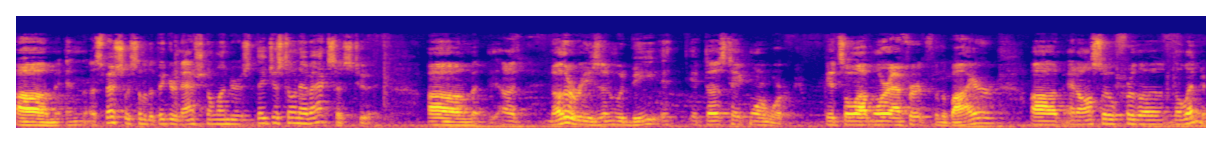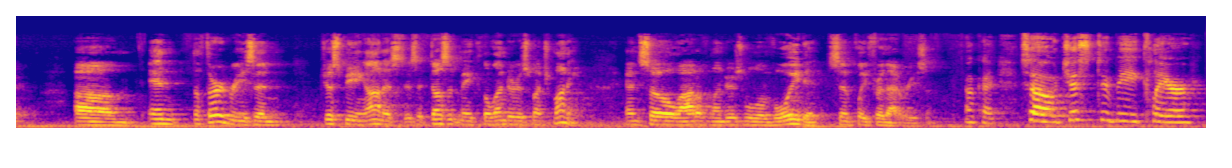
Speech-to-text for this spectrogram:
um, and especially some of the bigger national lenders, they just don't have access to it. Um, another reason would be it, it, does take more work. It's a lot more effort for the buyer uh, and also for the, the lender. Um, and the third reason, just being honest, is it doesn't make the lender as much money. And so a lot of lenders will avoid it simply for that reason. Okay, so just to be clear,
